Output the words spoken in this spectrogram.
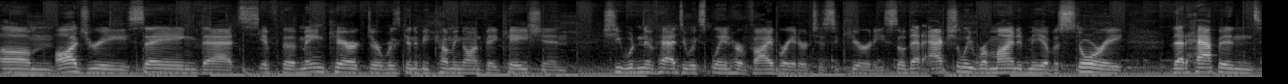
um, Audrey saying that if the main character was going to be coming on vacation, she wouldn't have had to explain her vibrator to security. So that actually reminded me of a story that happened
